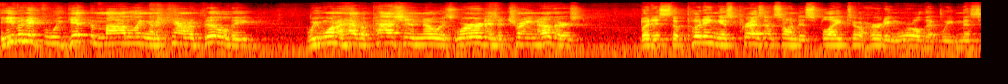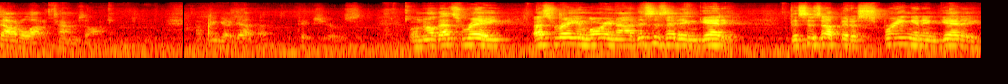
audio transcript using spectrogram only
even if we get the modeling and accountability, we want to have a passion to know His Word and to train others, but it's the putting His presence on display to a hurting world that we miss out a lot of times on. I think I got a picture. Well, no, that's Ray. That's Ray and Lori and I. This is at Engedi. This is up at a spring in Engedi.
